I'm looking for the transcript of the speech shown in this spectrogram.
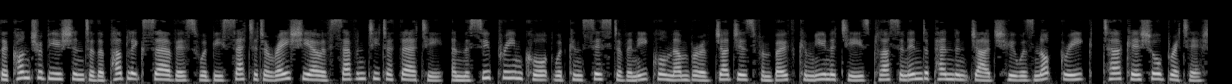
The contribution to the public service would be set at a ratio of 70 to 30, and the Supreme Court would consist of an equal number of judges from both communities plus an independent judge who was not Greek, Turkish or British.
